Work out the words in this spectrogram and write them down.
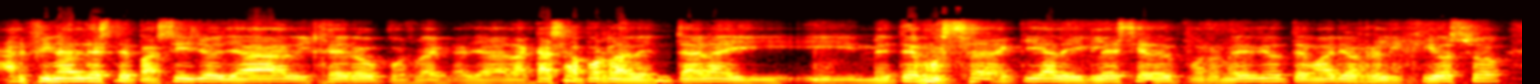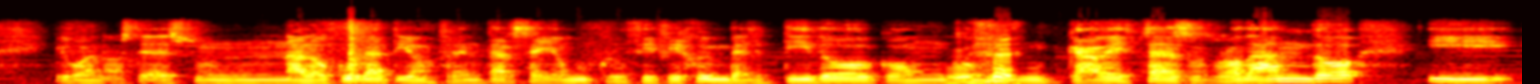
al final de este pasillo ya dijeron, pues venga, ya la casa por la ventana y, y metemos aquí a la iglesia de por medio, temario religioso. Y bueno, o sea, es una locura, tío, enfrentarse ahí a un crucifijo invertido con, con cabezas rodando y,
